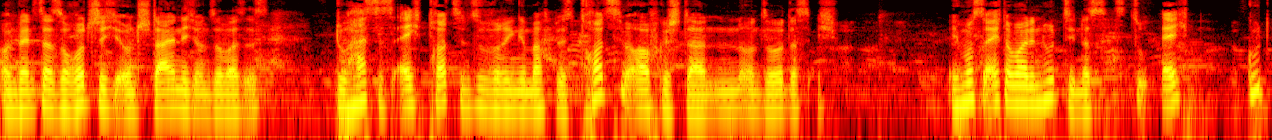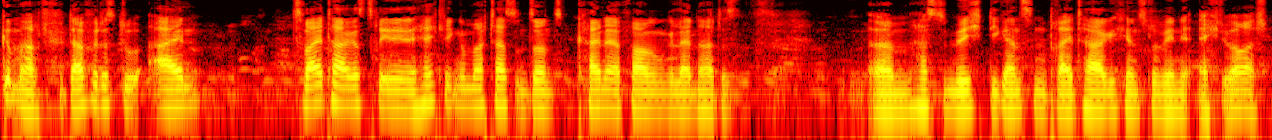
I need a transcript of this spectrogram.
Und wenn es da so rutschig und steinig und sowas ist, du hast es echt trotzdem souverän gemacht, bist trotzdem aufgestanden und so, dass ich, ich musste echt nochmal den Hut ziehen. Das hast du echt gut gemacht, für, dafür, dass du ein Zweitagestraining in Hechling gemacht hast und sonst keine Erfahrung im Gelände hattest ähm, hast du mich die ganzen drei Tage hier in Slowenien echt überrascht.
